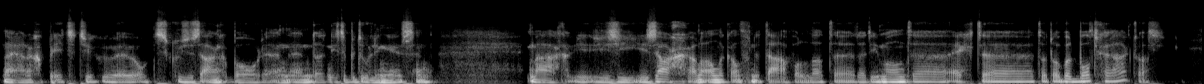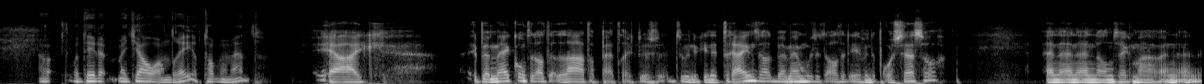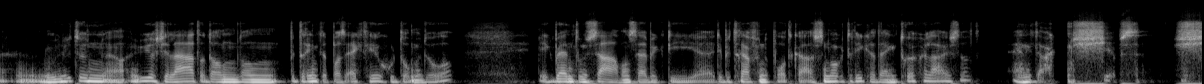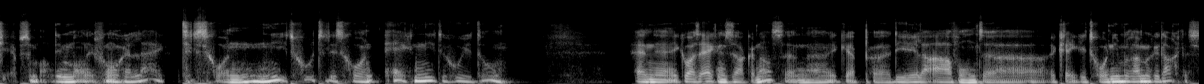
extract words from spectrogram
nou ja, nog een beetje natuurlijk ook excuses aangeboden en, en dat het niet de bedoeling is. En, maar je, je, zie, je zag aan de andere kant van de tafel dat, dat iemand echt tot op het bot geraakt was. Wat deed het met jou, André, op dat moment? Ja, ik, bij mij komt het altijd later, Patrick. Dus toen ik in de trein zat, bij mij moet het altijd even in de processor. En, en, en dan zeg maar een, een, een een, uurtje later, dan, dan bedringt het pas echt heel goed tot me door. Ik ben toen s'avonds, heb ik die, uh, die betreffende podcast nog drie keer denk ik teruggeluisterd. En ik dacht, chips, chips man, die man heeft gewoon gelijk. Dit is gewoon niet goed, dit is gewoon echt niet de goede toon. En uh, ik was echt een zakkenas. En uh, ik heb uh, die hele avond, ik kreeg het gewoon niet meer aan mijn gedachten.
